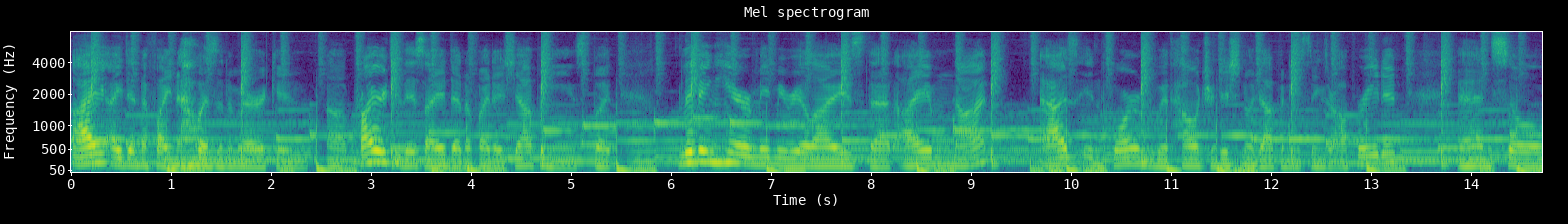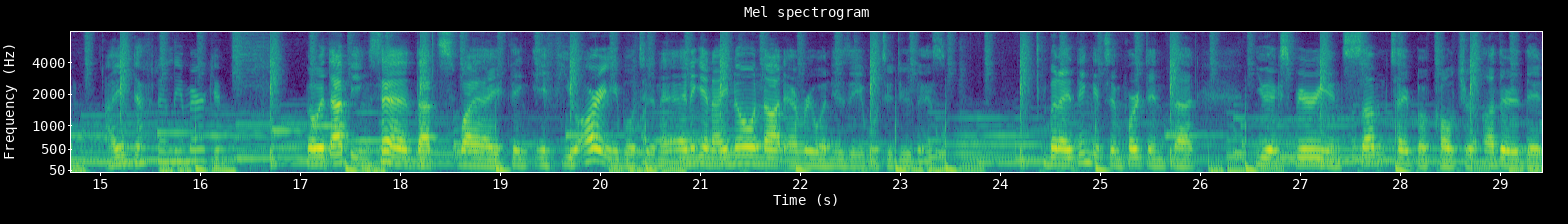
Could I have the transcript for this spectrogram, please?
I identify now as an American. Uh, prior to this, I identified as Japanese, but living here made me realize that I am not as informed with how traditional Japanese things are operated, and so I am definitely American. But with that being said, that's why I think if you are able to, and again, I know not everyone is able to do this, but I think it's important that you experience some type of culture other than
